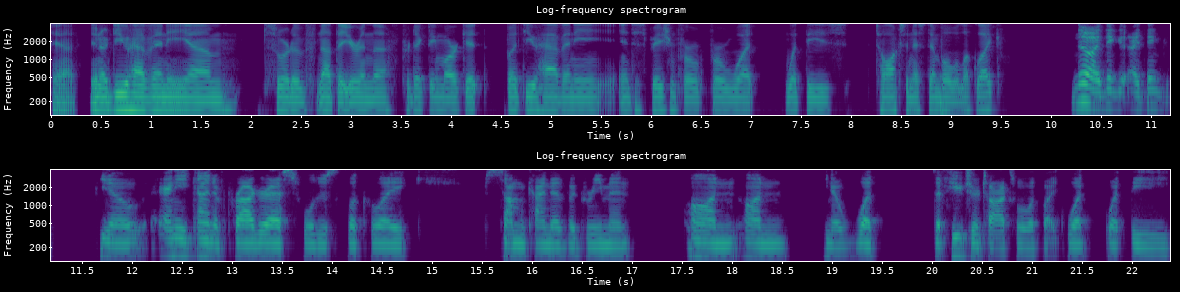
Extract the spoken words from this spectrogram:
Yeah, you know, do you have any um, sort of not that you're in the predicting market, but do you have any anticipation for for what what these talks in Istanbul will look like? No, I think I think you know any kind of progress will just look like some kind of agreement on on you know what the future talks will look like what what the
